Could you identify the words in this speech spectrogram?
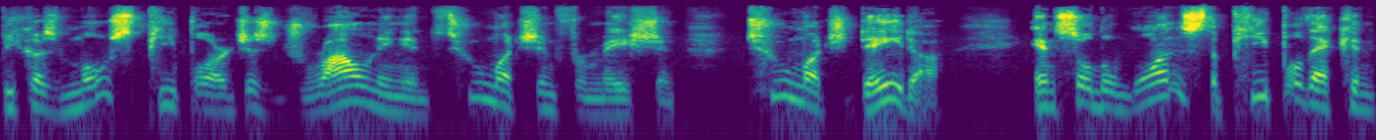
because most people are just drowning in too much information, too much data. And so the ones, the people that can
